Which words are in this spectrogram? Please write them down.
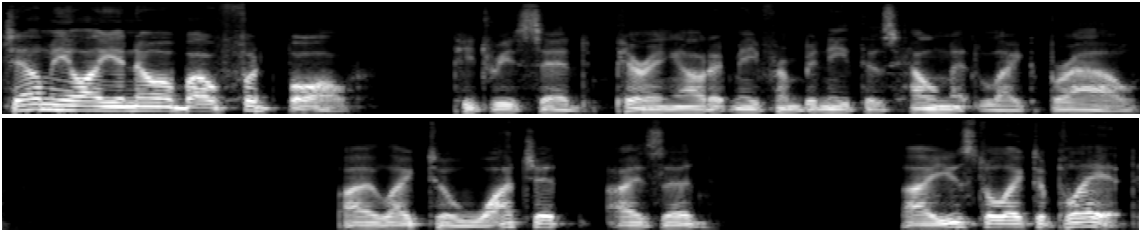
Tell me all you know about football, Petrie said, peering out at me from beneath his helmet like brow. I like to watch it, I said. I used to like to play it.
